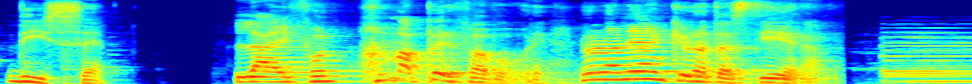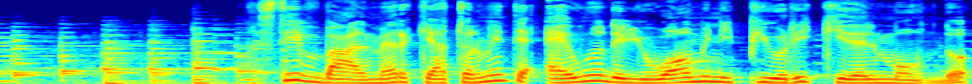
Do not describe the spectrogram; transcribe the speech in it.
disse L'iPhone? Ma per favore, non ha neanche una tastiera. Steve Ballmer, che attualmente è uno degli uomini più ricchi del mondo,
